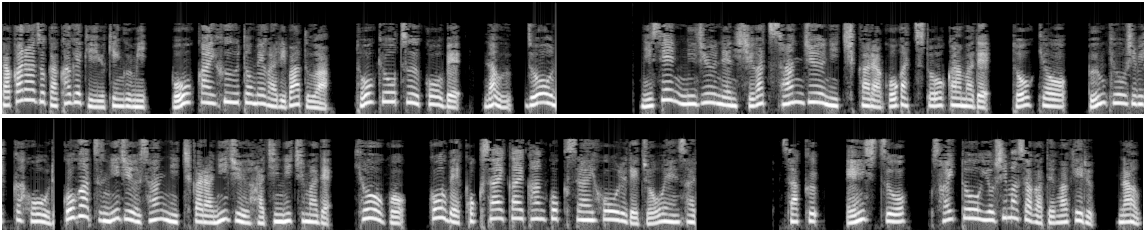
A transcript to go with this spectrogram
宝塚歌劇雪組、防海風とメガリバトゥア、東京通神戸、ナウ、ゾーン。2020年4月30日から5月10日まで、東京、文京シビックホール。5月23日から28日まで、兵庫、神戸国際会館国際ホールで上演され。作、演出を、斎藤義正が手掛ける、ナウ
